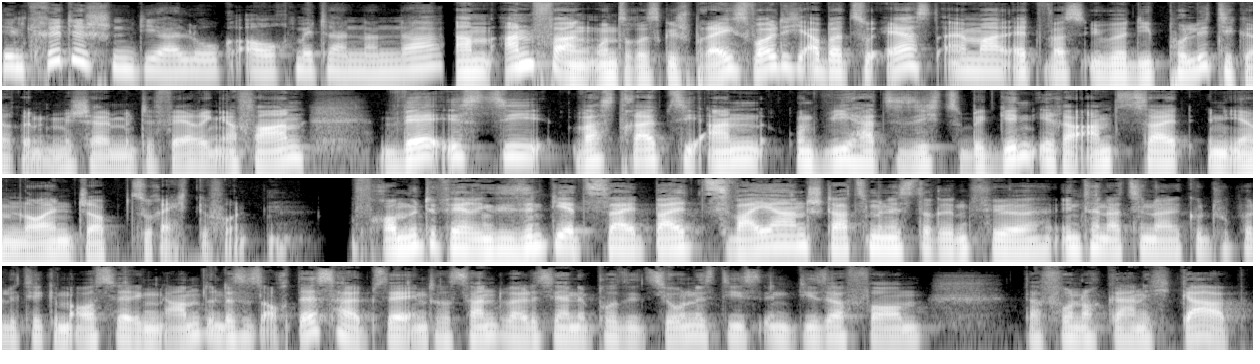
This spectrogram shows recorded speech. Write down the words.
den kritischen Dialog auch miteinander. Am Anfang unseres Gesprächs wollte ich aber zuerst einmal etwas über die Politikerin Michelle Müntefering erfahren. Wer ist sie, was treibt sie an und wie hat sie sich zu Beginn ihrer Amtszeit in ihrem neuen Job zurechtgefunden? Frau Müntefering, Sie sind jetzt seit bald zwei Jahren Staatsministerin für internationale Kulturpolitik im Auswärtigen Amt. Und das ist auch deshalb sehr interessant, weil es ja eine Position ist, die es in dieser Form davor noch gar nicht gab.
